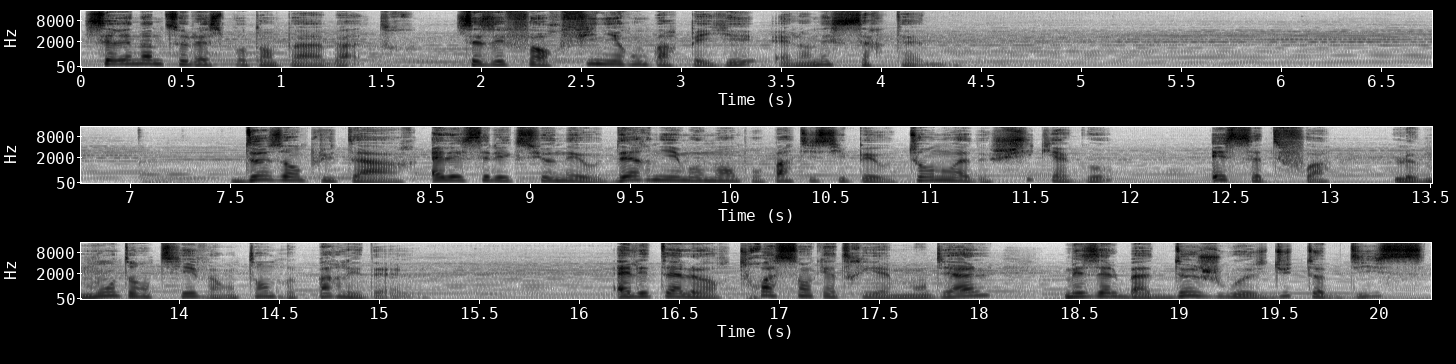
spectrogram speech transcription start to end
Serena ne se laisse pourtant pas abattre, ses efforts finiront par payer, elle en est certaine. Deux ans plus tard, elle est sélectionnée au dernier moment pour participer au tournoi de Chicago, et cette fois, le monde entier va entendre parler d'elle. Elle est alors 304e mondiale, mais elle bat deux joueuses du top 10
